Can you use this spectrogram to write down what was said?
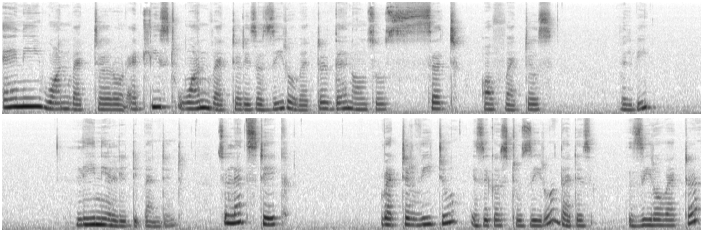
any one vector or at least one vector is a zero vector then also set of vectors will be linearly dependent. So let's take vector v2 is equals to 0 that is 0 vector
